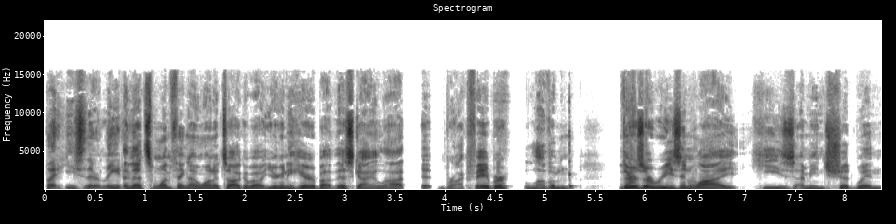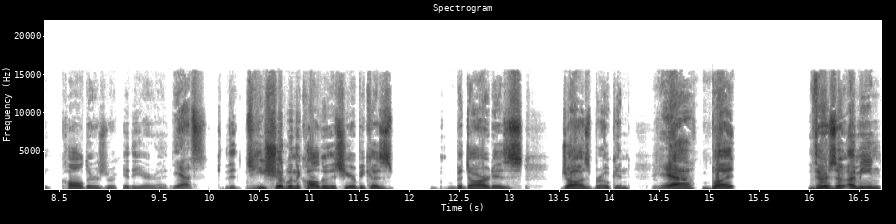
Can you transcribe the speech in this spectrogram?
But he's their leader. And that's one thing I want to talk about. You're going to hear about this guy a lot. Uh, Brock Faber, love him. There's a reason why he's, I mean, should win Calder's Rookie of the Year, right? yes. He should win the Calder this year because Bedard is jaw is broken. Yeah. But there's a, I mean,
